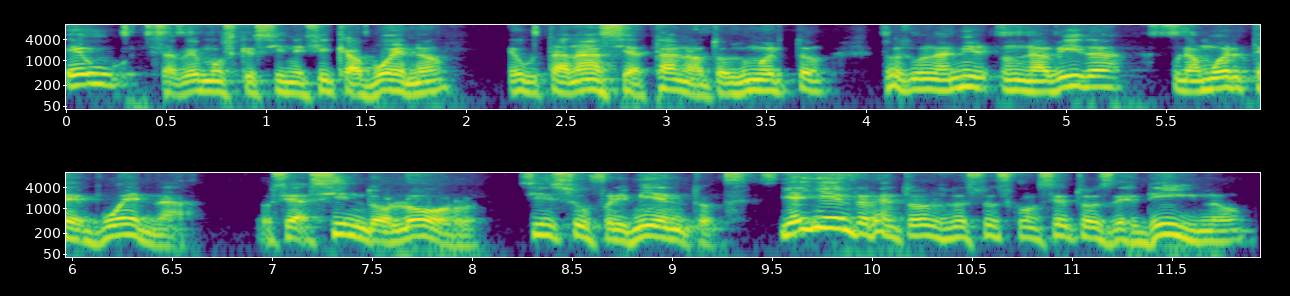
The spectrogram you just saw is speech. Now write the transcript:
eu, sabemos que significa bueno, eutanasia, todo muerto. Entonces una, una vida, una muerte buena, o sea, sin dolor, sin sufrimiento. Y ahí entran todos estos conceptos de digno,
